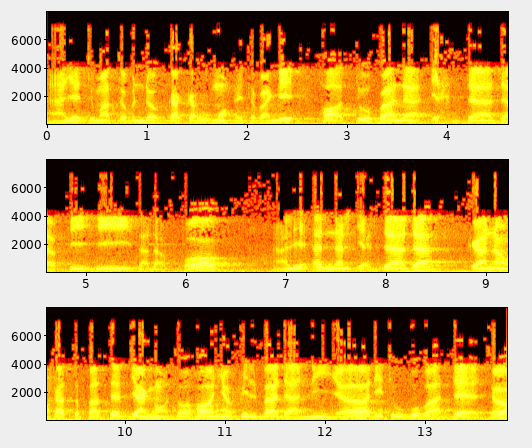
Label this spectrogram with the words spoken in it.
Ha iaitu mata benda kakak rumah kita panggil. Hak tu fala ihdada fihi. Tak ada apa ha li anna al ihdada kerana kata patah jangok hanya fil badani. Ya di tubuh badan tu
